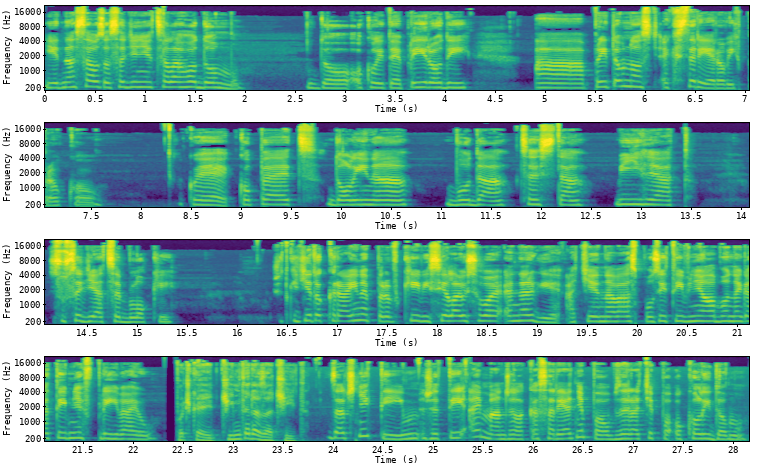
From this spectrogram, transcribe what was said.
Jedná sa o zasadenie celého domu do okolitej prírody a prítomnosť exteriérových prvkov, ako je kopec, dolina, voda, cesta, výhľad, susediace bloky. Všetky tieto krajinné prvky vysielajú svoje energie a tie na vás pozitívne alebo negatívne vplývajú. Počkej, čím teda začít? Začni tým, že ty aj manželka sa riadne poobzeráte po okolí domu.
